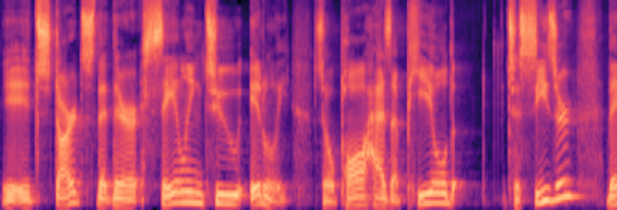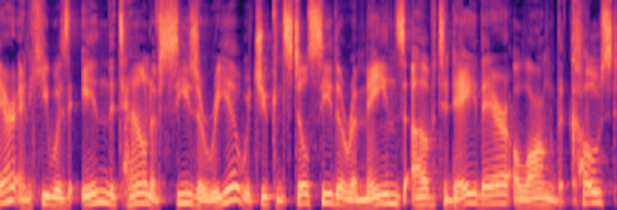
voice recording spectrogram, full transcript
it starts that they're sailing to Italy. So Paul has appealed to Caesar there, and he was in the town of Caesarea, which you can still see the remains of today there along the coast,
